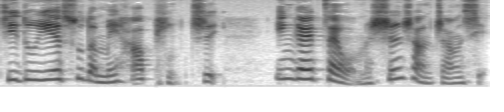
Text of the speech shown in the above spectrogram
基督耶稣的美好品质应该在我们身上彰显。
